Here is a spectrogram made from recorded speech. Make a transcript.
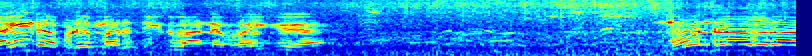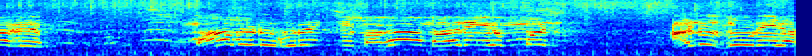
சைடு அப்படியே மறுத்திக்கிட்டு வாங்க பைக்கு மூன்றாவதாக Mavatta Kurichi Maha Mariamman Anusuriya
